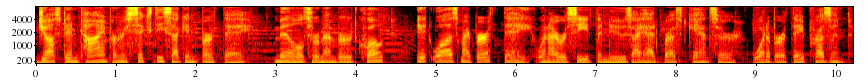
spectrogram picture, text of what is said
just in time for her 62nd birthday. Mills remembered, quote, it was my birthday when I received the news I had breast cancer. What a birthday present.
